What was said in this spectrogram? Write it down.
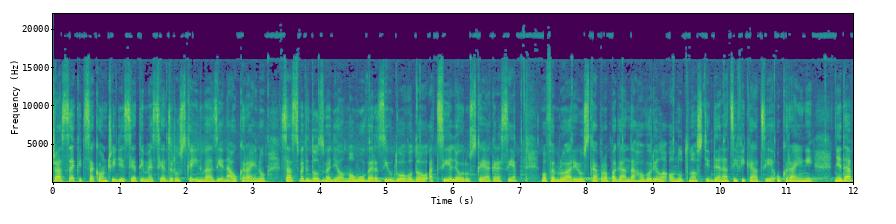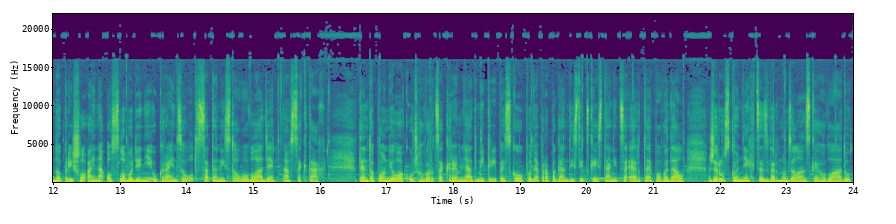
čase, keď sa končí 10. mesiac ruskej invázie na Ukrajinu, sa svet dozvedel novú verziu dôvodov a cieľov ruskej agresie. Vo februári ruská propaganda hovorila o nutnosti denacifikácie Ukrajiny. Nedávno prišlo aj na oslobodenie Ukrajincov od satanistov vo vláde a v sektách. Tento pondelok už hovorca Kremľa Dmitri Peskov podľa propagandistickej stanice RT povedal, že Rusko nechce zvrhnúť zelenského vládu,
